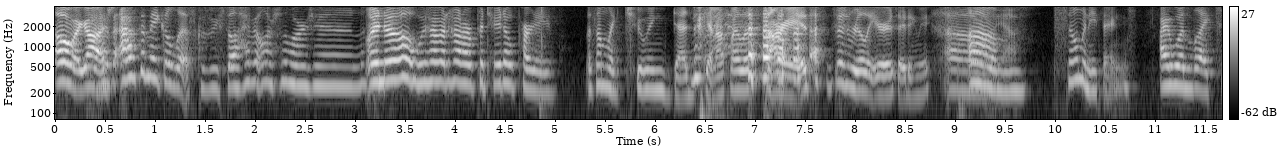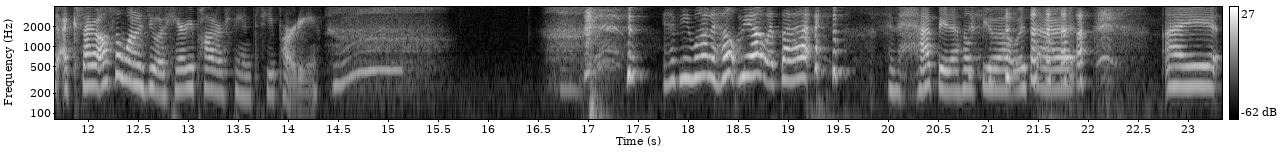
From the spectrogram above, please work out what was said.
Oh my gosh. I have to make a list because we still haven't watched The Martian. I know. We haven't had our potato party. As I'm like chewing dead skin off my lips. Sorry. It's been really irritating me. Oh, um, yeah. so many things. I would like to, because I also want to do a Harry Potter themed tea party. if you want to help me out with that. I'm happy to help you out with that. I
